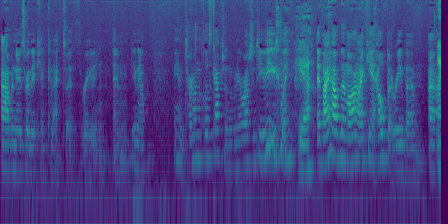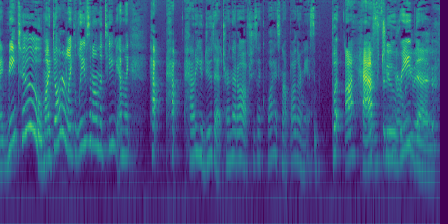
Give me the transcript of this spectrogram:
avenues where they can connect with reading, and you know, man, turn on the closed captions when you're watching TV. like, yeah. if I have them on, I can't help but read them. Um, I, me too. My daughter like leaves it on the TV. I'm like, how, how, how do you do that? Turn that off. She's like, why? It's not bothering me. I said, but I have to read them. it.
